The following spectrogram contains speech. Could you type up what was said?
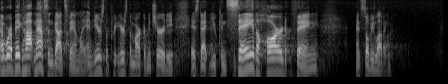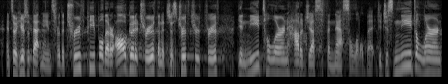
And we're a big hot mess in God's family. And here's the, here's the mark of maturity is that you can say the hard thing and still be loving. And so here's what that means. For the truth people that are all good at truth, and it's just truth, truth, truth, you need to learn how to just finesse a little bit. You just need to learn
